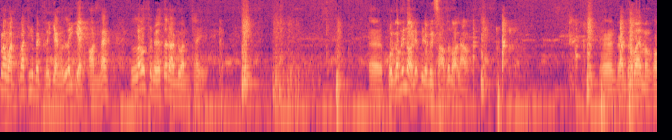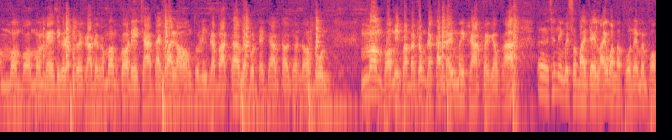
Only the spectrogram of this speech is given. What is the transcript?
ประวัติว่าที่มันเขยอย่างละเอียดอ่อนนะ แล้วเสนอตลาดด่วนใช่ เอ่อผลกำลังหน่อยเนี่ยมันจะเป็นสาวซะหน่อยแล้วเอ่อการถวายมังคมม่อมผอมม่อมแม่ที่กระดับโดยกราบเดกม่อมก็เดชาแต่คว้าหลองทุลีประบาทข้าพระพุทธเจ้าตอนชนน้องบุญม่อมพอมีความประสงค์ประการใดไม่ทราบพระเจ้าค่ะเออฉันเองไม่สบายใจหลายวันละพูนเลยมันผม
